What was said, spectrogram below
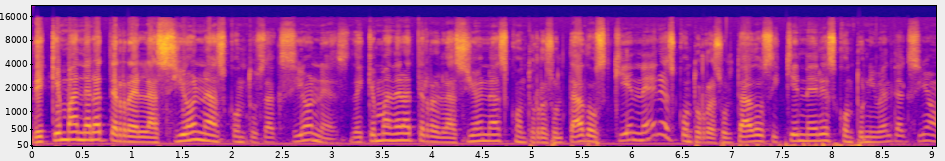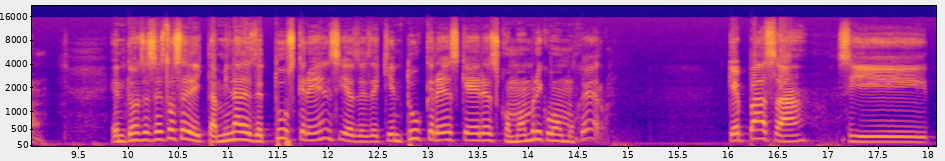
¿De qué manera te relacionas con tus acciones? ¿De qué manera te relacionas con tus resultados? ¿Quién eres con tus resultados y quién eres con tu nivel de acción? Entonces esto se dictamina desde tus creencias, desde quien tú crees que eres como hombre y como mujer. ¿Qué pasa si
